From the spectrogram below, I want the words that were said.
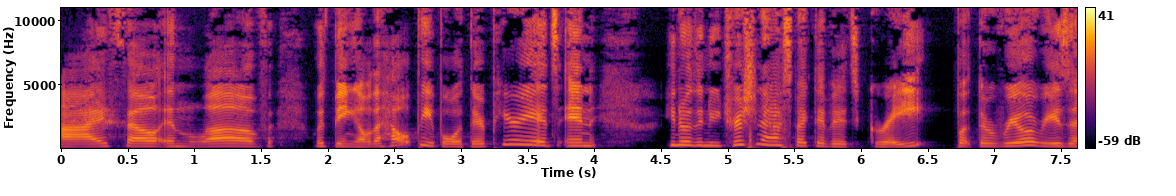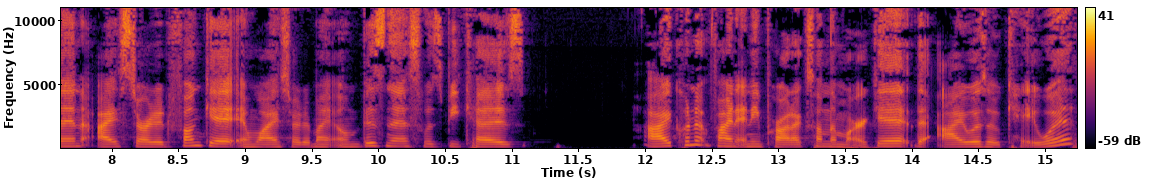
I fell in love with being able to help people with their periods. And, you know, the nutrition aspect of it, it's great. But the real reason I started Funkit and why I started my own business was because I couldn't find any products on the market that I was okay with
